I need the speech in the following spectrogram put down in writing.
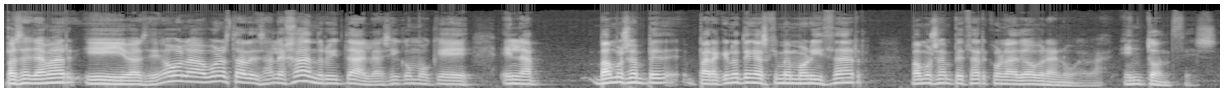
vas a llamar y vas a decir, hola, buenas tardes, Alejandro y tal, así como que en la, vamos a para que no tengas que memorizar Vamos a empezar con la de obra nueva. Entonces,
